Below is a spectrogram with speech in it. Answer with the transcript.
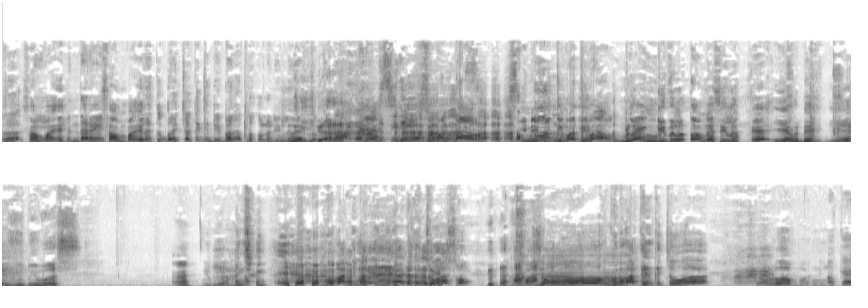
lo Sampah nih, ya? Bentar ya. Sampah ya? Lo tuh bacotnya gede banget lo kalau di luar lo. Iya. Kenapa lo di sini? Sebentar, ini tuh tiba-tiba blank gitu lo tau gak sih lu? Kayak iya udah iya. Kayak newbie bos. Hah? Iya anjing. Gua mati-matiin ini ada kecoa sob. Masya Ya. Allah, gua matiin kecoa. Ya Allah ampun nih. Oke,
